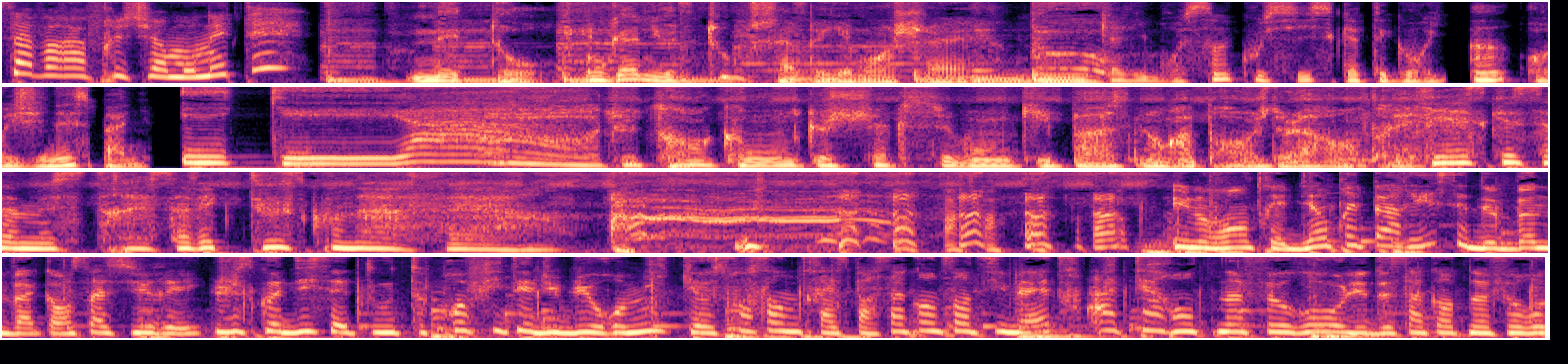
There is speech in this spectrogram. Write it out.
Ça va rafraîchir mon été Netto, on gagne tous à payer moins cher. Calibre 5 ou 6, catégorie 1, origine Espagne. Ikea. Oh, tu te rends compte que chaque seconde qui passe nous rapproche de la rentrée. Qu'est-ce que ça me stresse avec tout ce qu'on a à faire Une rentrée bien préparée, c'est de bonnes vacances assurées. Jusqu'au 17 août, profitez du bureau MIC 73 par 50 cm à 49 euros au lieu de 59,99 euros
